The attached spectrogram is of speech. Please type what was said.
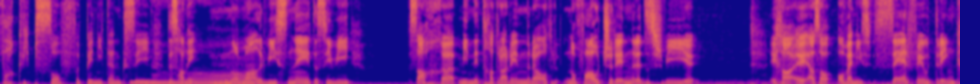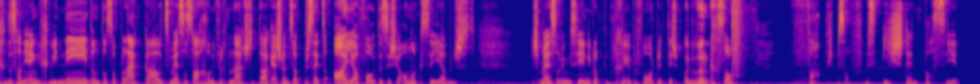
Fuck, wie besoffen bin ich denn gsi? Das habe ich No. normalerweise nicht, dass ich wie Sachen mich nicht daran erinnern kann oder noch falsch erinnern. Das ist wie. Ich kann, eh, also, auch wenn ich sehr viel trinke, das habe ich eigentlich wie nicht. Und auch so Blackouts, mehr so Sachen, und ich vielleicht am nächsten Tag, erst wenn es jemand sagt, so, ah ja, voll, das war ja auch noch. Gewesen, aber es ist mehr so, wie mein Hirn, ich glaube, ein bisschen überfordert ist. Und ich bin wirklich so, fuck, wie besoffen, was ist denn passiert?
